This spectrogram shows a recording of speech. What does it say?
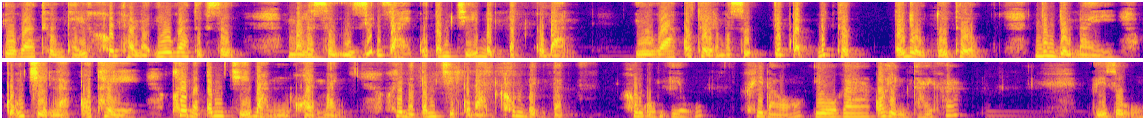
Yoga thường thấy không phải là yoga thực sự, Mà là sự diễn giải của tâm trí bệnh tật của bạn. Yoga có thể là một sự tiếp cận đích thực tới điều tối thượng nhưng điều này cũng chỉ là có thể khi mà tâm trí bạn khỏe mạnh Khi mà tâm trí của bạn không bệnh tật, không ốm yếu. Khi đó yoga có hình thái khác. Ví dụ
